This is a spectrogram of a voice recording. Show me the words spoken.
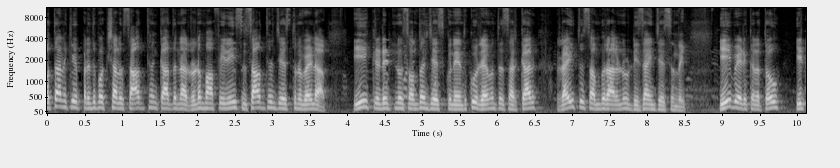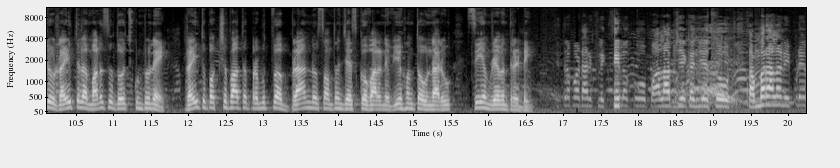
మొత్తానికి ప్రతిపక్షాలు సాధ్యం కాదన్న రుణమాఫీని సుసాధ్యం చేస్తున్న వేళ ఈ క్రెడిట్ను సొంతం చేసుకునేందుకు రేవంత్ సర్కార్ రైతు సంబురాలను డిజైన్ చేసింది. ఈ వేడుకలతో ఇటు రైతుల మనసు దోచుకుంటూనే రైతు పక్షపాత ప్రభుత్వ బ్రాండ్ను సొంతం చేసుకోవాలనే వ్యూహంతో ఉన్నారు సీఎం రేవంత్ రెడ్డి. చిత్రపటానికి ఫ్లెక్సీలకు పాలాభిషేకం చేస్తూ సంబరాలను ఇప్పుడే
